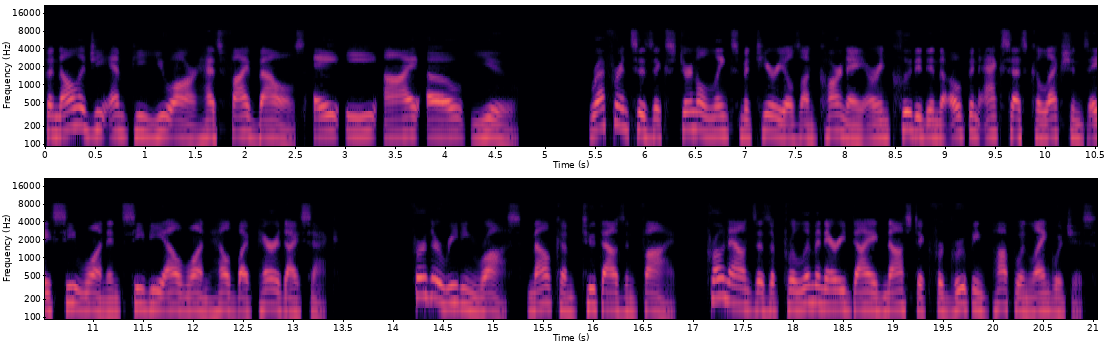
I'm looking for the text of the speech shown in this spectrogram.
Phonology Mpur has five vowels, a, e, i, o, u. References External links Materials on Karne are included in the open access collections AC1 and CVL1 held by Paradisec. Further reading Ross, Malcolm 2005. Pronouns as a preliminary diagnostic for grouping Papuan languages.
